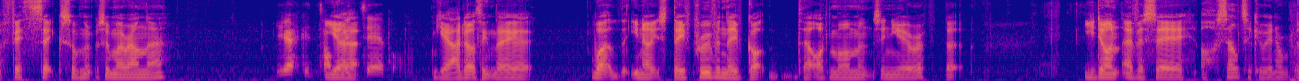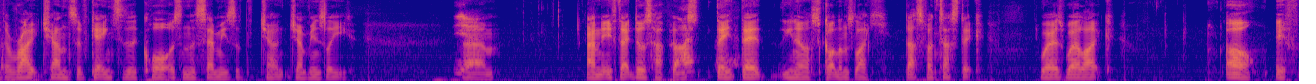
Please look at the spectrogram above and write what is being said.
fifth, sixth, something somewhere around there. You reckon top Yeah. table? yeah, I don't think they. Well, you know, it's they've proven they've got their odd moments in Europe, but you don't ever say, "Oh, Celtic are in a, with a right chance of getting to the quarters and the semis of the Cha- Champions League." Yeah. Um, and if that does happen, I- they they you know Scotland's like that's fantastic, whereas we're like, oh, if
